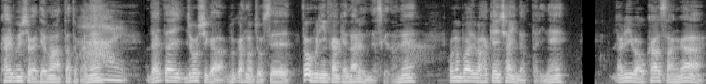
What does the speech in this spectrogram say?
怪文書が出回ったとかえね。はい。大体上司が部下の女性と不倫関係になるんですけどね。この場合は派遣社員だったりね。あるいはお母さんが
